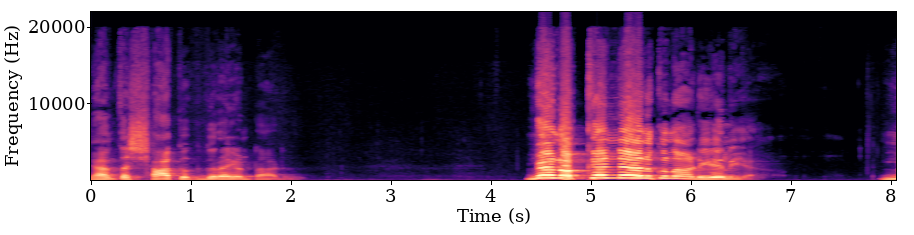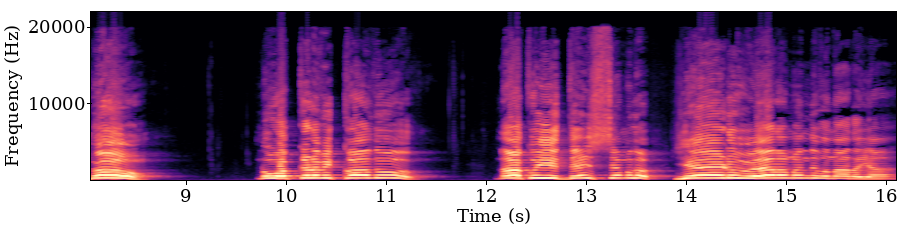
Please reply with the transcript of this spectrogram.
ఎంత షాక్కు గురై ఉంటాడు. నేను ఒక్కడనే అనుకున్నాడు ఏలియా. నో నువ్వు ఒక్కడవి కాదు. నాకు ఈ దేశంలో ఏడు వేల మంది ఉన్నారయ్యా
